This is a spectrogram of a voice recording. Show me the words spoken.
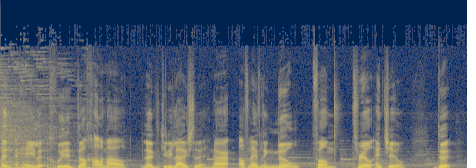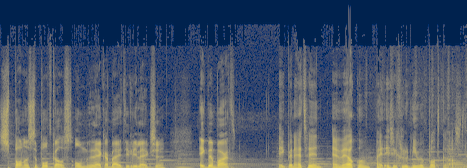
Een hele goede dag allemaal. Leuk dat jullie luisteren naar aflevering 0 van Trail and Chill. De spannendste podcast om lekker bij te relaxen. Ik ben Bart. Ik ben Edwin en welkom bij deze gloednieuwe podcast.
